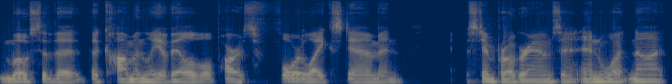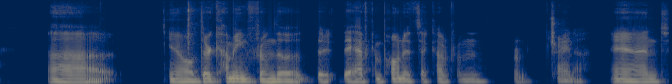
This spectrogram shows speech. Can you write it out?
most of the the commonly available parts for like stem and stem programs and, and whatnot uh you know they're coming from the, the they have components that come from from china. And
